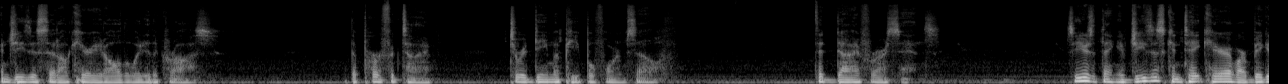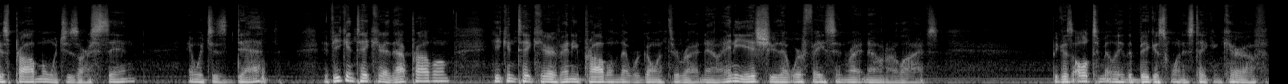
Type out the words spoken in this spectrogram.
And Jesus said, I'll carry it all the way to the cross. The perfect time to redeem a people for himself, to die for our sins. So here's the thing if Jesus can take care of our biggest problem, which is our sin and which is death, if he can take care of that problem, he can take care of any problem that we're going through right now, any issue that we're facing right now in our lives. Because ultimately, the biggest one is taken care of,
